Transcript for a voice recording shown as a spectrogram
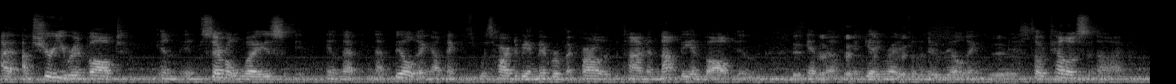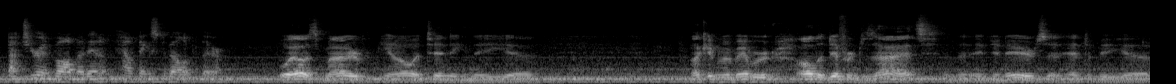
I, I'm sure you were involved in, in several ways in that, in that building. I think it was hard to be a member of McFarland at the time and not be involved in, in, the- in getting ready for the new building. Yes. So tell us uh, about your involvement in it and how things developed there. Well, it's a matter of, you know, attending the, uh, I can remember all the different designs and the engineers that had to be, uh,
